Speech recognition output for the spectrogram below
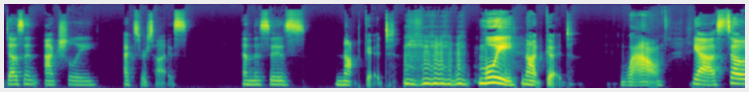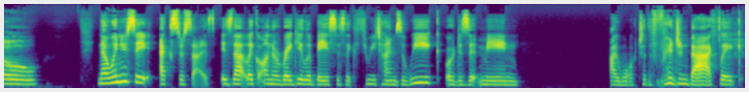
doesn't actually exercise. And this is not good. Muy not good. wow. Yeah. So Now, when you say exercise, is that like on a regular basis, like three times a week, or does it mean I walk to the fridge and back? Like,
